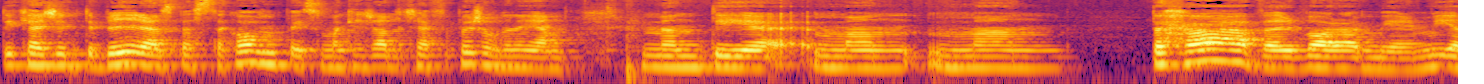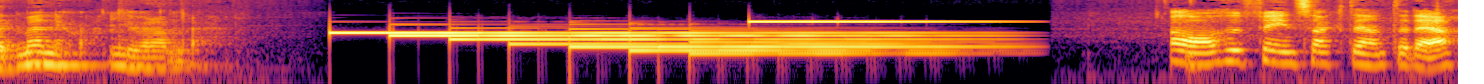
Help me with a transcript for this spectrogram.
det kanske inte blir ens bästa kompis och man kanske aldrig träffar personen igen. Men det, man, man behöver vara mer medmänniska till varandra. Ja, hur fint sagt är inte det?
